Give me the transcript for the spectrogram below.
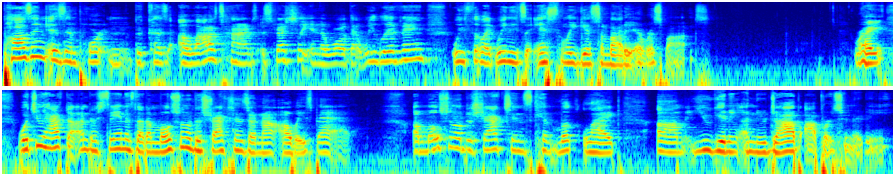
Pausing is important because a lot of times, especially in the world that we live in, we feel like we need to instantly give somebody a response. Right? What you have to understand is that emotional distractions are not always bad. Emotional distractions can look like um, you getting a new job opportunity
